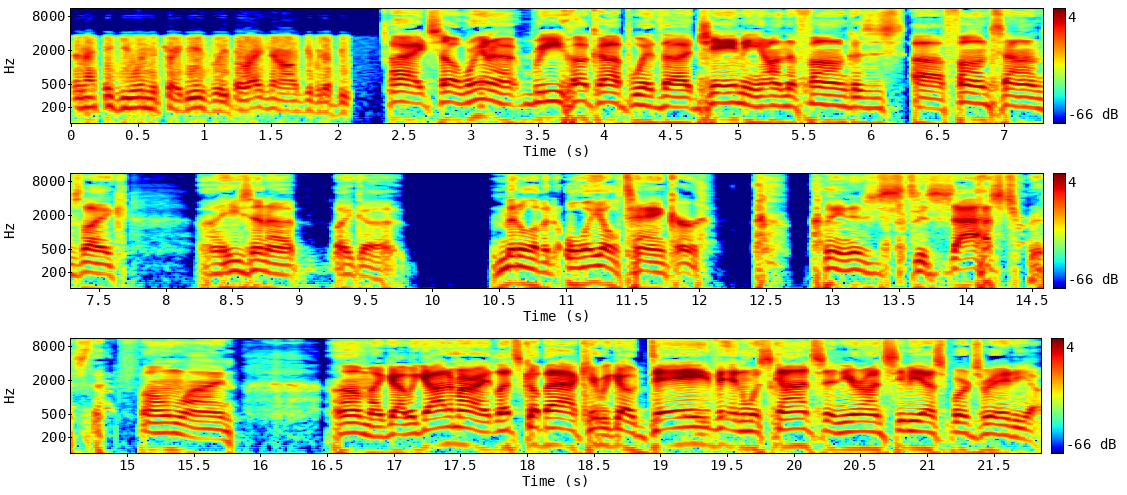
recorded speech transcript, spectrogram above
then I think you win the trade easily. But right now, I'll give it a B. All right, so we're gonna re-hook up with uh, Jamie on the phone because his uh, phone sounds like uh, he's in a like a middle of an oil tanker. I mean, it's disastrous that phone line. Oh my God, we got him. All right, let's go back. Here we go. Dave in Wisconsin, you're on CBS Sports Radio.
